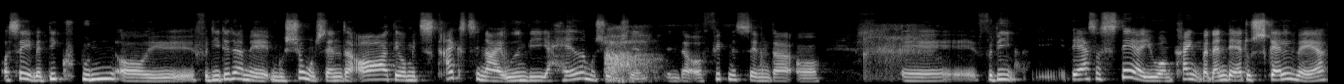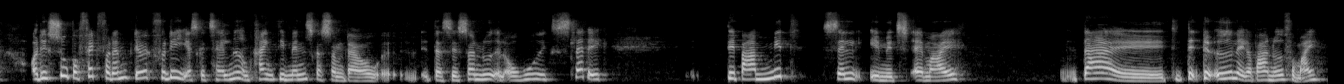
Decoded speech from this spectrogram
og se, hvad de kunne. Og, øh, fordi det der med motionscenter, åh, det var mit skrækscenarie uden lige. Jeg hader motionscenter og fitnesscenter. Og, øh, fordi det er så stereo omkring, hvordan det er, du skal være. Og det er super fedt for dem. Det er jo ikke fordi, jeg skal tale ned omkring de mennesker, som der, jo, øh, der ser sådan ud, eller overhovedet ikke. Slet ikke. Det er bare mit selvimage af mig. Der, øh, det, det ødelægger bare noget for mig.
